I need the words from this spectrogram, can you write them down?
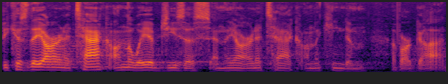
because they are an attack on the way of Jesus and they are an attack on the kingdom of our God.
